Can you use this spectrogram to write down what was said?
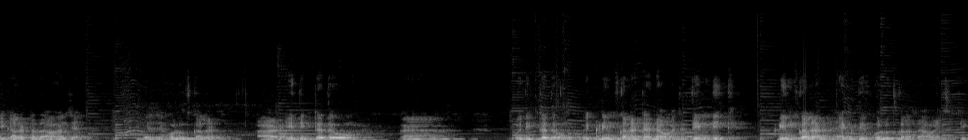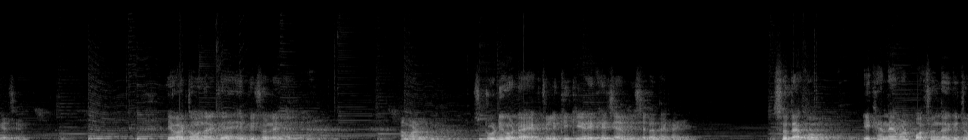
এই কালারটা দেওয়া হয়েছে, ঠিক আছে? হলুদ কালার আর এই ওই দিকটাতেও ওই ক্রিম কালারটাই দেওয়া আছে তিন দিক ক্রিম কালার একদিক হলুদ কালার দেওয়া হয়েছে, ঠিক আছে? এবার তোমাদেরকে এই পিছনে আমার স্টুডিওটা অ্যাকচুয়ালি কী কী রেখেছি আমি সেটা দেখাই। সো দেখো, এখানে আমার পছন্দের কিছু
